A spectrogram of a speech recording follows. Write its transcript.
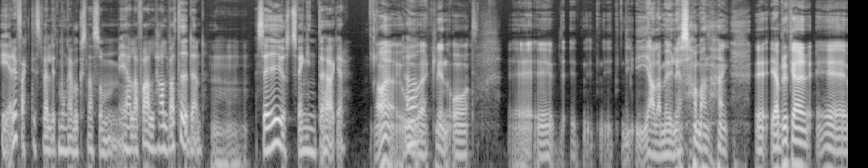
är det faktiskt väldigt många vuxna som i alla fall halva tiden Mm. säger just sväng inte höger. Ja, ja, jo, Ja. verkligen. Och eh, eh, i alla möjliga sammanhang. Eh, jag brukar eh,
